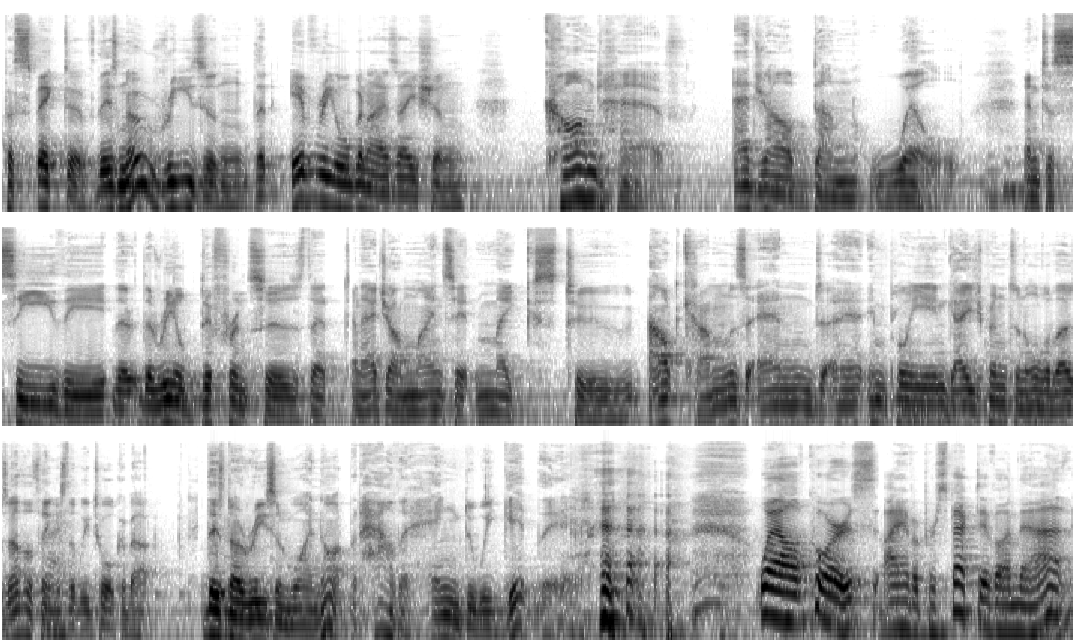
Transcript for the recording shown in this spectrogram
perspective. There's no reason that every organization can't have agile done well and to see the, the, the real differences that an agile mindset makes to outcomes and uh, employee engagement and all of those other things right. that we talk about. There's no reason why not, but how the hang do we get there? well, of course, I have a perspective on that.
